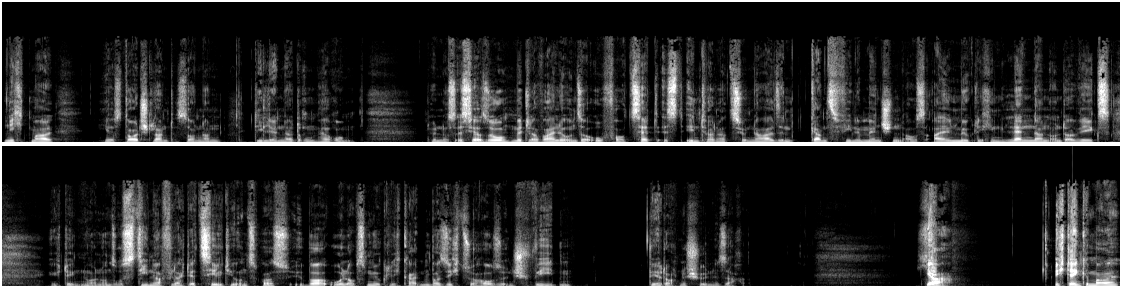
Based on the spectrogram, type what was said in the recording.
Nicht mal hier ist Deutschland, sondern die Länder drumherum. Denn das ist ja so, mittlerweile unser OVZ ist international, sind ganz viele Menschen aus allen möglichen Ländern unterwegs. Ich denke nur an unsere Stina, vielleicht erzählt ihr uns was über Urlaubsmöglichkeiten bei sich zu Hause in Schweden. Wäre doch eine schöne Sache. Ja, ich denke mal,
